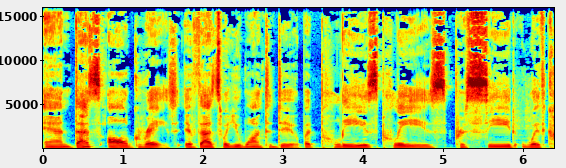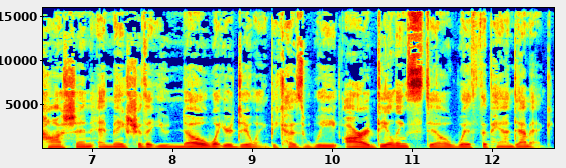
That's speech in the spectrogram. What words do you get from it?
And that's all great if that's what you want to do. But please, please proceed with caution and make sure that you know what you're doing because we are dealing still with the pandemic.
